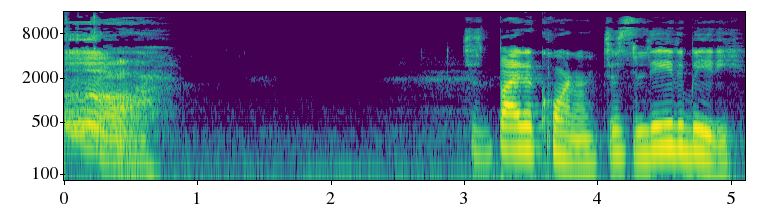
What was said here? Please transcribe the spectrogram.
Ugh. Just bite a corner. Just little bitty.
